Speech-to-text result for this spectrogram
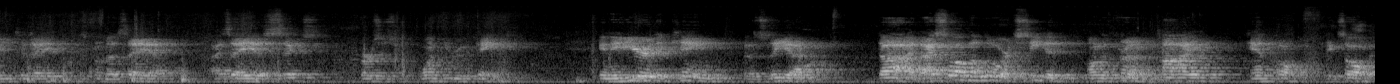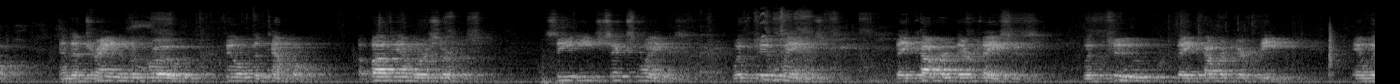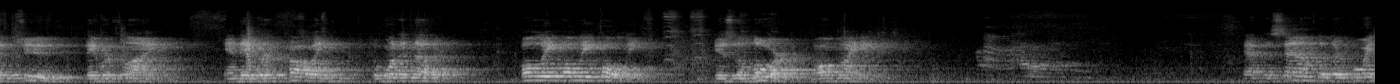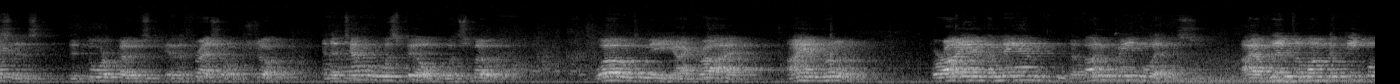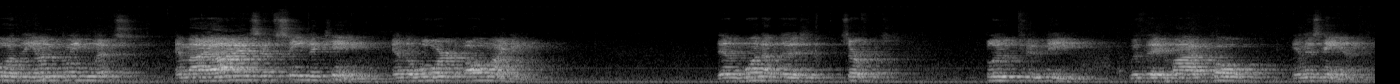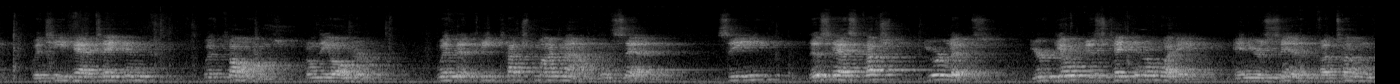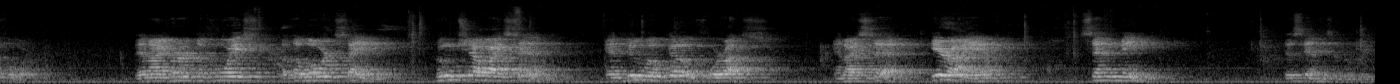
Today is from Isaiah, Isaiah 6, verses 1 through 8. In the year that King Uzziah died, I saw the Lord seated on the throne, high and exalted, and the train of the robe filled the temple. Above him were seraphim. See each six wings. With two wings they covered their faces. With two they covered their feet. And with two they were flying and they were calling to one another, Holy, holy, holy is the Lord Almighty. At the sound of their voices, the doorpost and the threshold shook, and the temple was filled with smoke. Woe to me, I cried, I am ruined, for I am the man of unclean lips. I have lived among the people of the unclean lips, and my eyes have seen the King and the Lord Almighty. Then one of the seraphim flew to me with a live coal in his hand, which he had taken with tongs from the altar. With it he touched my mouth and said, See, this has touched your lips. Your guilt is taken away, and your sin atoned for. Then I heard the voice of the Lord saying, whom shall I send? And who will go for us? And I said, here I am, send me. This ends in the reading.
